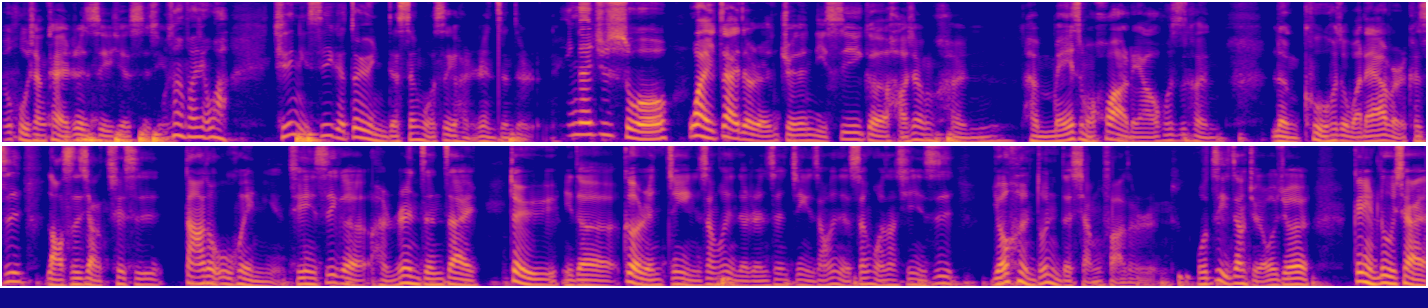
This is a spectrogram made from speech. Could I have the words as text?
都互相开始认识一些事情。我突然发现，哇，其实你是一个对于你的生活是一个很认真的人，应该就是说外在的人觉得你是一个好像很很没什么话聊，或是很冷酷或者 whatever，可是老实讲，其实大家都误会你，其实你是一个很认真在。对于你的个人经营上，或者你的人生经营上，或者你的生活上，其实你是有很多你的想法的人。我自己这样觉得，我觉得跟你录下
